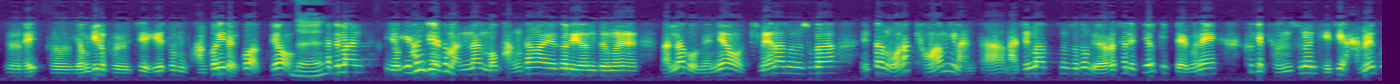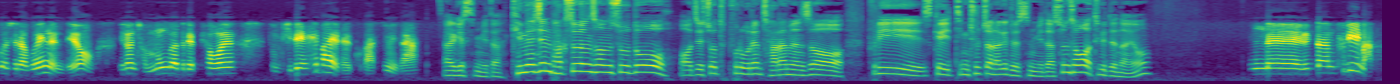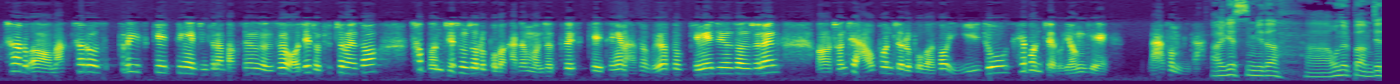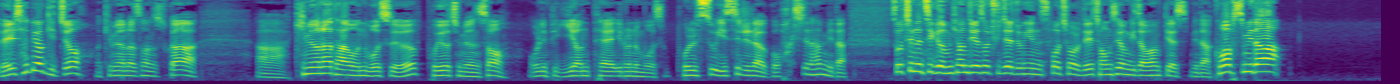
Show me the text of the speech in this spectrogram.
그, 레, 그 연기를 보일지 이게 좀 관건이 될 것 같고요. 네. 하지만 여기 현지에서 만난 뭐 방상아 해설위원 등을 만나보면요. 김연아 선수가 일단 워낙 경험이 많다. 마지막 순서도 여러 차례 뛰었기 때문에 크게 변수는 되지 않을 것이라고 했는데요. 이런 전문가들의 평을 좀 기대해봐야 될 것 같습니다. 알겠습니다. 김해진 박소연 선수도 어제 쇼트 프로그램 잘하면서 프리 스케이팅 출전하게 됐습니다. 순서가 어떻게 되나요? 네, 일단 프리 막차로, 어, 막차로 프리 스케이팅에 진출한 박소연 선수 어제 조추첨에서 첫 번째 순서를 뽑아 가장 먼저 프리 스케이팅에 나서고요. 또 김해진 선수는 어, 전체 아홉 번째를 뽑아서 2조 세 번째로 연기에 나섭니다. 알겠습니다. 아, 오늘 밤 이제 내일 새벽이죠. 김연아 선수가 아, 김연아다운 모습 보여주면서 올림픽 2연패 이루는 모습 볼 수 있으리라고 확신합니다. 소치는 지금 현지에서 취재 중인 스포츠월드의 정세영 기자와 함께했습니다. 고맙습니다.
